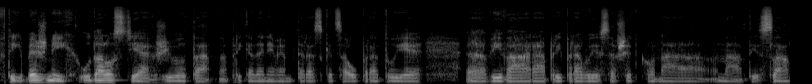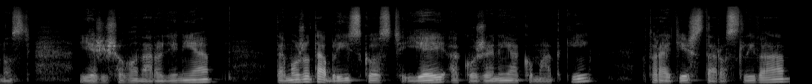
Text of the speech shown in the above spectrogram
v tých bežných udalostiach života, napríklad, ja neviem, teraz keď sa upratuje, e, vyvára, pripravuje sa všetko na, na tie slávnosť Ježišovho narodenia, tak možno tá blízkosť jej ako ženy, ako matky, ktorá je tiež starostlivá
